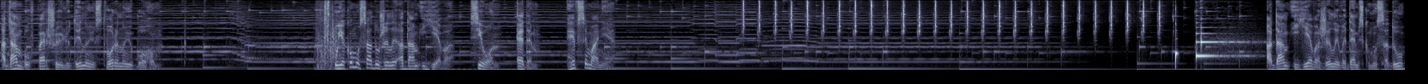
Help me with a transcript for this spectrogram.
Адам був першою людиною, створеною Богом. У якому саду жили Адам і Єва? Сіон, Едем, Гефсиманія. Адам і Єва жили в Едемському саду.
